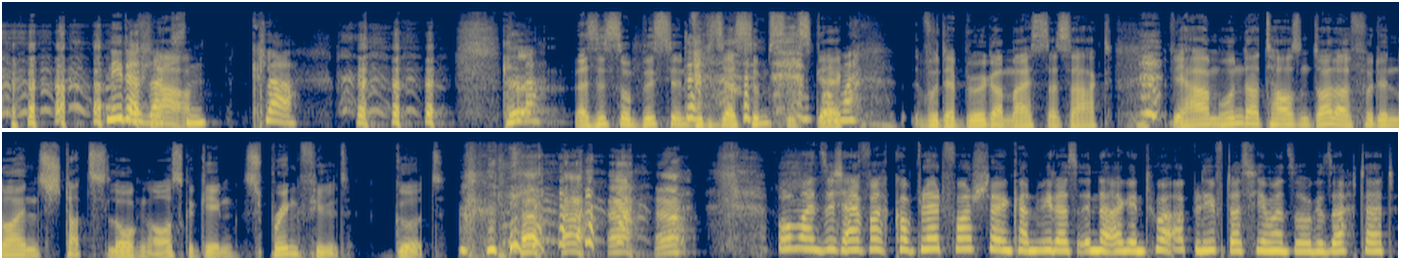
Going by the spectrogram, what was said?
Niedersachsen. Klar. Klar. Das ist so ein bisschen wie dieser Simpsons-Gag, wo der Bürgermeister sagt: Wir haben 100.000 Dollar für den neuen Stadtslogan ausgegeben. Springfield. Good. wo man sich einfach komplett vorstellen kann, wie das in der Agentur ablief, dass jemand so gesagt hat:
